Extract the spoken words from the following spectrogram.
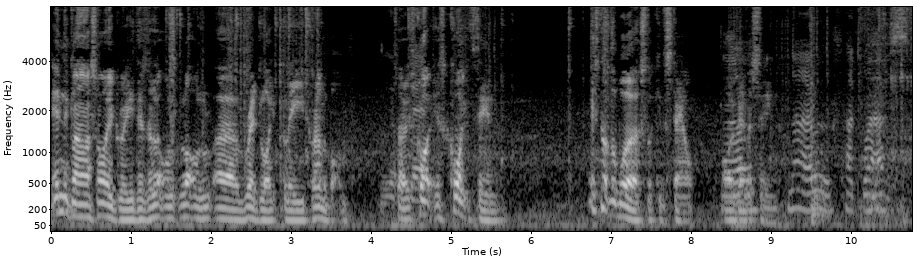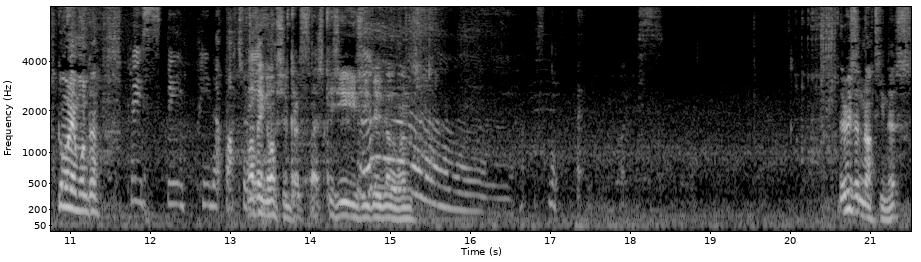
In the glass, I agree. There's a little, lot of uh, red light bleed around the bottom, so it's bit. quite it's quite thin. It's not the worst looking stout I've ever seen. No, I've had worse. Go on in, Wanda. Please be peanut butter. I think I should go first because you usually do the other ones. It's not very nice. There is a nuttiness.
